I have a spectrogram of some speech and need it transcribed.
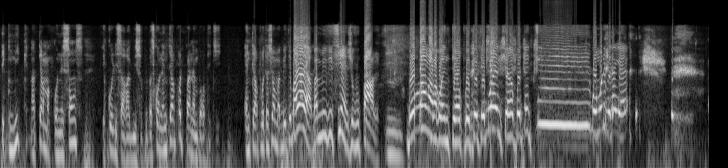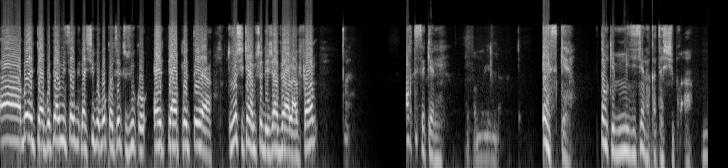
technique na terme ya connaissance ekolisaka biso mpe parce qu'on n'interprète pas n'importe qui interprétation mabe. Te bayaya bamusicien je vous parle. Mm. bobangaka kointerprete te bointerprete ti. Bomoni penake Ah, bon interpréter mais si vous continuez toujours qu'on interpréter toujours si tu as un déjà vers la femme ouais. artiste quel? Est-ce que tant que musicien à kata Chypre mm.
